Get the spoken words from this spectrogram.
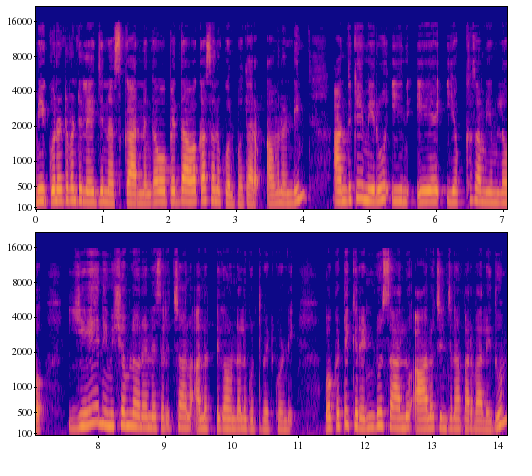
మీకున్నటువంటి లేజినెస్ కారణంగా ఓ పెద్ద అవకాశాన్ని కోల్పోతారు. అవునండి. అందుకే మీరు ఈ ఏ ఈ యొక్క సమయంలో ఏ నిమిషంలోనైనా సరే చాలా అలర్ట్గా ఉండాలి గుర్తుపెట్టుకోండి. ఒకటికి రెండు సార్లు ఆలోచించినా పర్వాలేదు.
